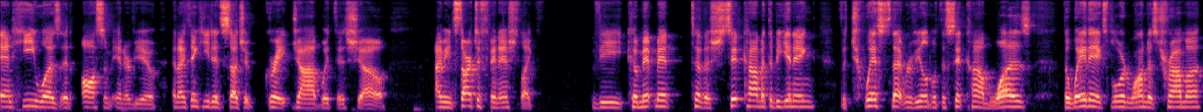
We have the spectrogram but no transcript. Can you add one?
and he was an awesome interview. And I think he did such a great job with this show. I mean, start to finish, like the commitment to the sitcom at the beginning, the twist that revealed what the sitcom was, the way they explored Wanda's trauma.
